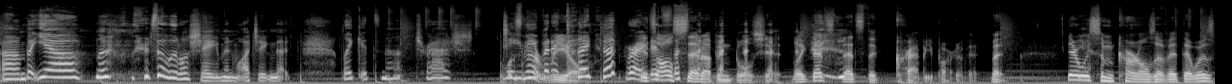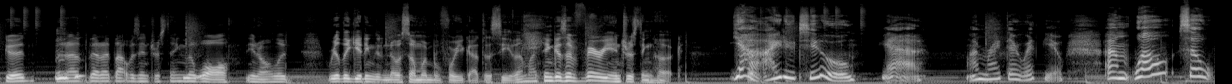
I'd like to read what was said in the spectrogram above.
Um, but yeah, there's a little shame in watching that. Like it's not trash TV, Well, it's not but real. it kind of right. it's all set up in bullshit. Like that's that's the crappy part of it. But there was some kernels of it that was good that, Mm-hmm. I, that I thought was interesting. The wall, you know, really getting to know someone before you got to see them, I think is a very interesting hook. yeah, I do too. Yeah. I'm right there with you. Um, well, so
